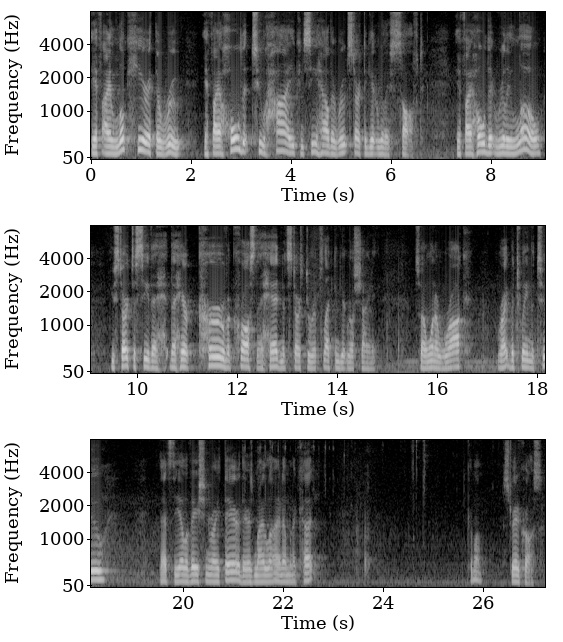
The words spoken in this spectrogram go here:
If I look here at the root, if I hold it too high, you can see how the roots start to get really soft. If I hold it really low, you start to see the, the hair curve across the head and it starts to reflect and get real shiny. So I want to rock right between the two. That's the elevation right there. There's my line I'm going to cut. Come on, straight across.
